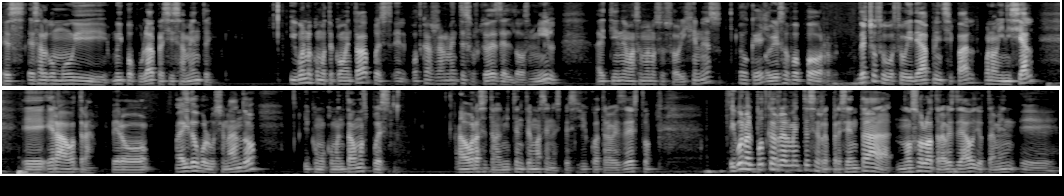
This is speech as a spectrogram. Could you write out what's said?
es, es algo muy, muy popular precisamente. Y bueno, como te comentaba, pues el podcast realmente surgió desde el 2000. Ahí tiene más o menos sus orígenes. Ok. Y eso fue por... De hecho, su, su idea principal, bueno, inicial, eh, era otra, pero ha ido evolucionando y como comentábamos, pues ahora se transmiten temas en específico a través de esto. Y bueno, el podcast realmente se representa no solo a través de audio, también eh,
